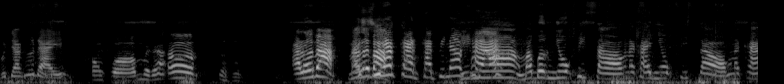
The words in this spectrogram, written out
บ่จักคือใด ของพร้อมไปแล้วเออเอาเลยป่ะมามาเลยเชีป่ะยร์กันค่ะพี่น้องพี่ค่ะน้องมาเบิ่งยกที่สองนะคะ ยกที่สองนะคะ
